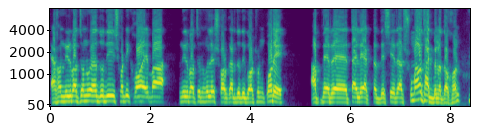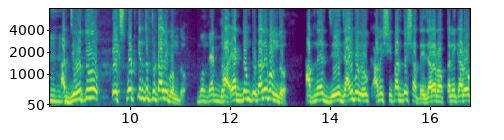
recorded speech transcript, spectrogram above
এখন নির্বাচন যদি সঠিক হয় বা নির্বাচন হলে সরকার যদি গঠন করে আপনার তাইলে একটা দেশের আর সময়ও থাকবে না তখন। আর যেহেতু এক্সপোর্ট কিন্তু টোটালি বন্ধ। একদম। হ্যাঁ একদম টোটালি বন্ধ। আপনার যে যাই বলুক আমি শিপারদের সাথে যারা রপ্তানিকারক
